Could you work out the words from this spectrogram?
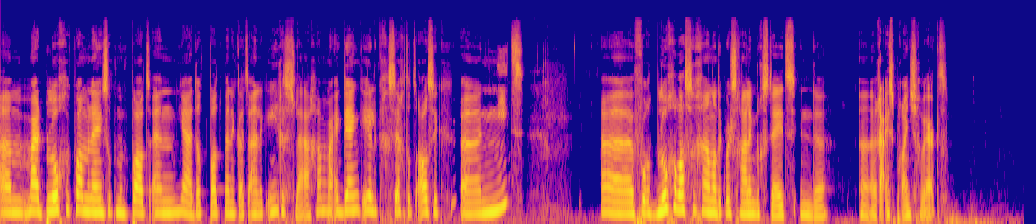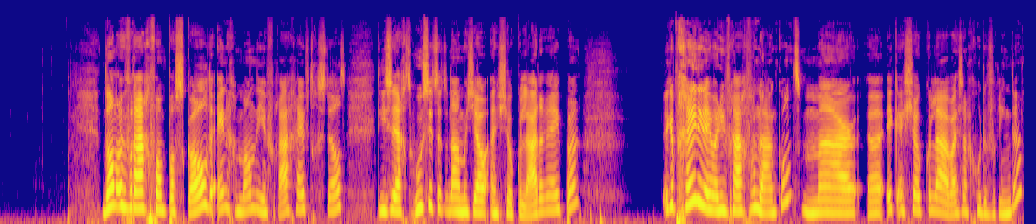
Um, maar het bloggen kwam ineens op mijn pad en ja, dat pad ben ik uiteindelijk ingeslagen. Maar ik denk eerlijk gezegd dat als ik uh, niet uh, voor het bloggen was gegaan, had ik waarschijnlijk nog steeds in de uh, reisbranche gewerkt. Dan een vraag van Pascal, de enige man die een vraag heeft gesteld. Die zegt: Hoe zit het nou met jou en chocoladerepen? Ik heb geen idee waar die vraag vandaan komt, maar uh, ik en chocola, wij zijn goede vrienden.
